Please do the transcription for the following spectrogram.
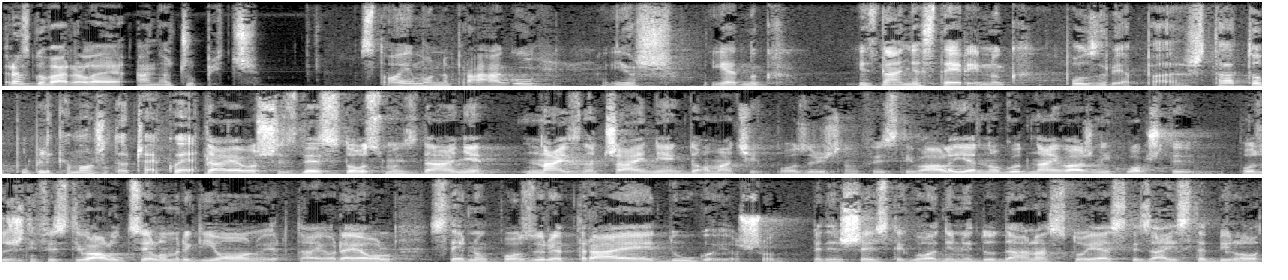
razgovarala je Ana Čupić. Stojimo na pragu još jednog izdanja sterinog pozorja, pa šta to publika može da očekuje? Da, evo, 68. izdanje najznačajnijeg domaćeg pozorišnog festivala, jednog od najvažnijih uopšte pozorišnih festivala u celom regionu, jer taj oreol sternog pozorja traje dugo, još od 56. godine do danas, to jeste zaista bilo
